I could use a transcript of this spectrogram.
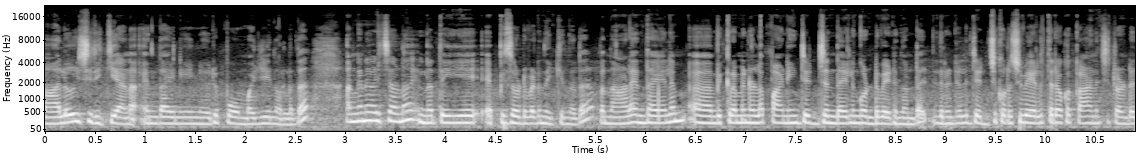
ആലോചിച്ചിരിക്കുകയാണ്. എന്താ ഇനി ഇനി ഒരു പോം വഴി എന്നുള്ളത്. അങ്ങനെ വെച്ചാണ് ഇന്നത്തെ ഈ എപ്പിസോഡ് ഇവിടെ നിൽക്കുന്നത്. അപ്പോൾ നാളെ എന്തായാലും വിക്രമിനുള്ള പണി ജഡ്ജ് എന്തായാലും കൊണ്ടുവരുന്നുണ്ട്. ഇതിനിടയിൽ ജഡ്ജ് കുറച്ച് വേലത്തരമൊക്കെ കാണിച്ചിട്ടുണ്ട്.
